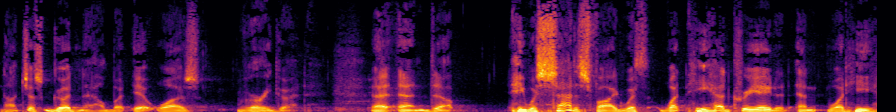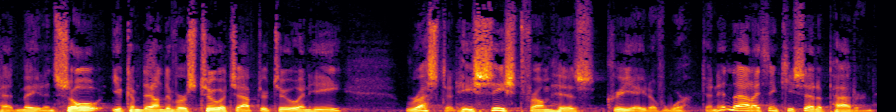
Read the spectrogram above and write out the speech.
not just good now, but it was very good. And uh, he was satisfied with what he had created and what he had made. And so you come down to verse 2 of chapter 2, and he rested. He ceased from his creative work. And in that, I think he set a pattern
